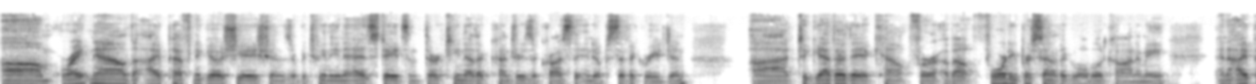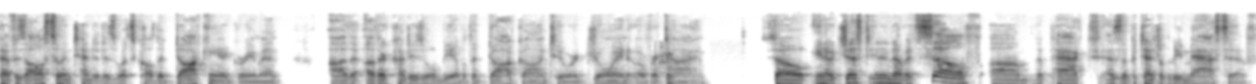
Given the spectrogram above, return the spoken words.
Um, right now, the IPEF negotiations are between the United States and 13 other countries across the Indo Pacific region. Uh, together, they account for about 40% of the global economy. And IPEF is also intended as what's called a docking agreement uh, that other countries will be able to dock onto or join over time. So, you know, just in and of itself, um, the pact has the potential to be massive.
